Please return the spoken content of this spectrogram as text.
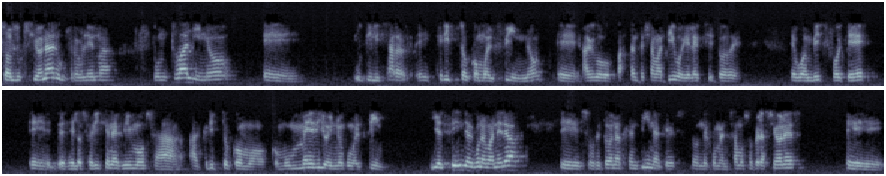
solucionar un problema puntual y no utilizar cripto como el fin, ¿no? Algo bastante llamativo y el éxito de, de OneBit fue que desde los orígenes vimos a, a cripto como, como un medio y no como el fin. Y el fin, de alguna manera, eh, sobre todo en Argentina, que es donde comenzamos operaciones, eh,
